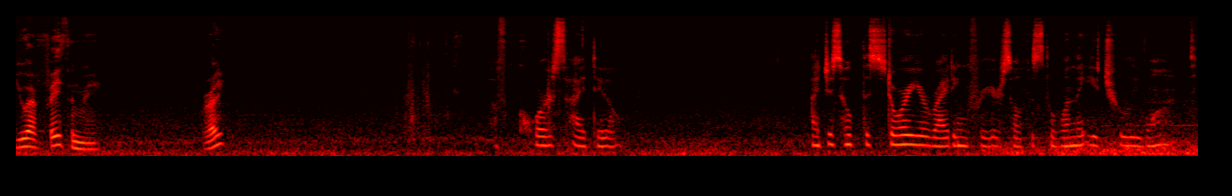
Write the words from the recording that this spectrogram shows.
You have faith in me, right? Of course I do. I just hope the story you're writing for yourself is the one that you truly want.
